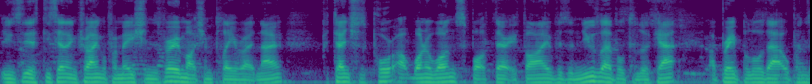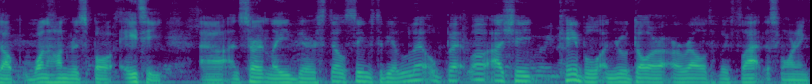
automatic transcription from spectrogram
you can see this descending triangle formation is very much in play right now. Potential support at 101, spot 35 is a new level to look at. A break below that opens up 100, spot 80. Uh, and certainly there still seems to be a little bit, well, actually, cable and euro dollar are relatively flat this morning.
